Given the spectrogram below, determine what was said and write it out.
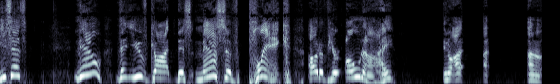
He says, now that you've got this massive plank out of your own eye, you know, I, I, I don't know.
